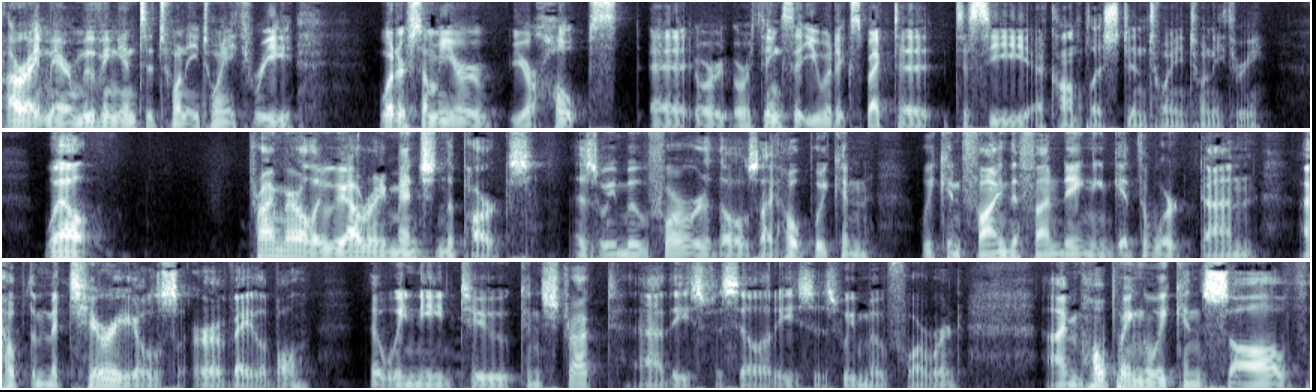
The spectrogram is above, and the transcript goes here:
All right, Mayor. Moving into 2023, what are some of your your hopes uh, or, or things that you would expect to, to see accomplished in 2023? Well, primarily, we already mentioned the parks. As we move forward to those, I hope we can we can find the funding and get the work done. I hope the materials are available that we need to construct uh, these facilities as we move forward. I'm hoping we can solve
